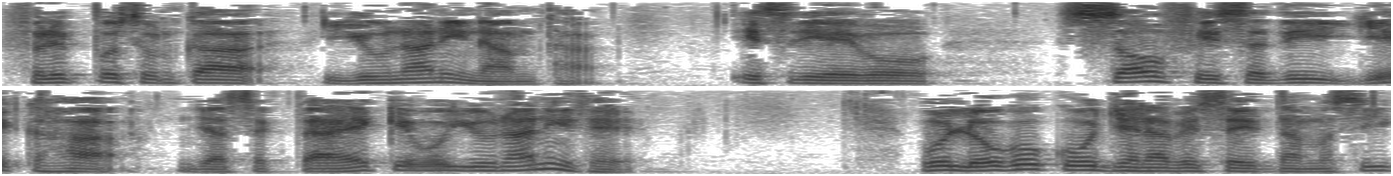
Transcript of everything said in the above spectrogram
فلپس ان کا یونانی نام تھا، اس لیے وہ سو فیصدی یہ کہا جا سکتا ہے کہ وہ یونانی تھے۔ وہ لوگوں کو جناب سیدنا مسیح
